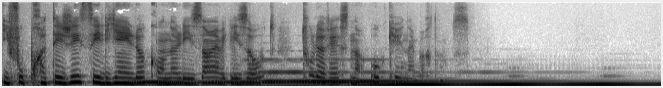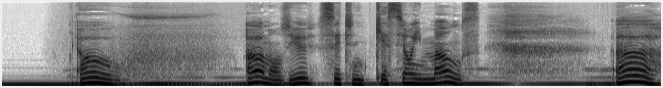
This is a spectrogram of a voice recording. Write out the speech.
il faut protéger ces liens-là qu'on a les uns avec les autres. Tout le reste n'a aucune importance. Oh. Oh mon Dieu, c'est une question immense. Ah.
